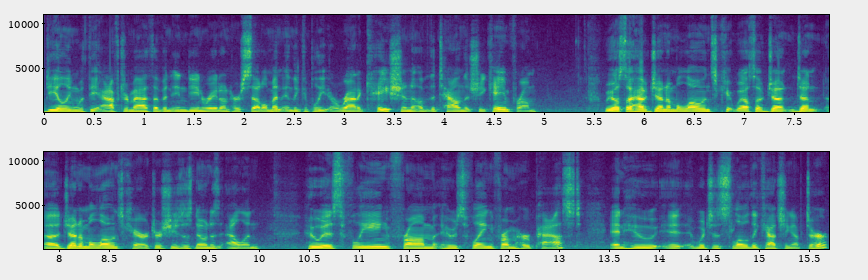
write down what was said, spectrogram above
dealing with the aftermath of an Indian raid on her settlement and the complete eradication of the town that she came from. We also have Jena Malone's. We also have Jen, Jen, uh, Jena Malone's character. She's just known as Ellen, who is fleeing from who's fleeing from her past and who which is slowly catching up to her.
